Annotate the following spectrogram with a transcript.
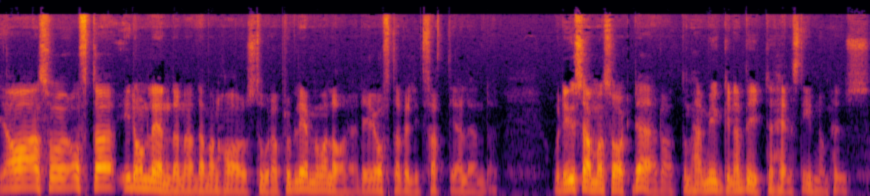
Ja, alltså ofta i de länderna där man har stora problem med malaria, det är ju ofta väldigt fattiga länder. Och det är ju samma sak där då, att de här myggorna byter helst inomhus.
